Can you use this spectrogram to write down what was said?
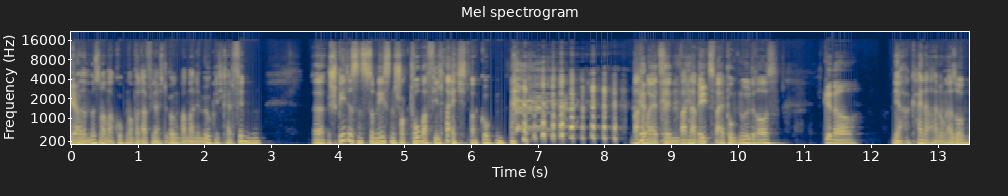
Ja. Äh, müssen wir mal gucken, ob wir da vielleicht irgendwann mal eine Möglichkeit finden. Äh, spätestens zum nächsten Oktober vielleicht mal gucken. Machen wir jetzt den Wanderweg 2.0 draus. Genau. Ja, keine Ahnung. Also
